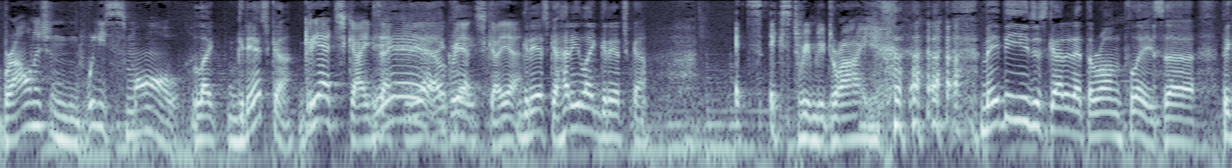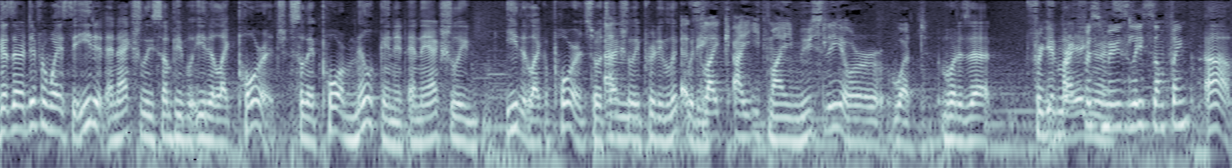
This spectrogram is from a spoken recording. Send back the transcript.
Brownish and really small. Like grechka. Grechka, exactly. Yeah, okay. grechka. Yeah, Grechka. How do you like grechka? it's extremely dry. Maybe you just got it at the wrong place uh, because there are different ways to eat it, and actually, some people eat it like porridge. So they pour milk in it, and they actually eat it like a porridge. So it's actually pretty liquidy. It's like I eat my muesli or what? what is that? Forgive my Breakfast ignorance. muesli, something. Uh,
